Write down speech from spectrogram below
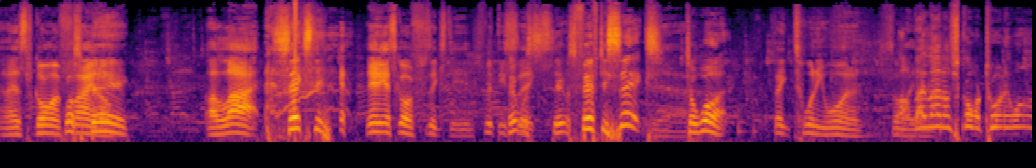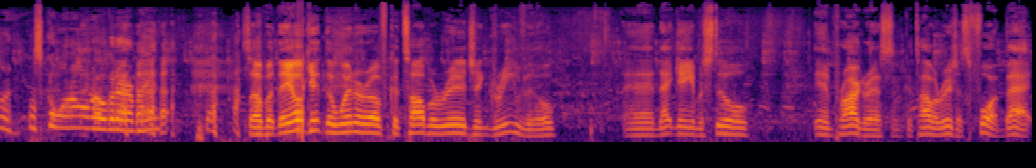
And it's going What's final. big? A lot. 60? they didn't score 60. It was 56. It was, it was 56 to what? I think 21. something Oh, like they that. let them score 21. What's going on over there, man? So, but they'll get the winner of Catawba Ridge and Greenville, and that game is still in progress. And Catawba Ridge has fought back.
